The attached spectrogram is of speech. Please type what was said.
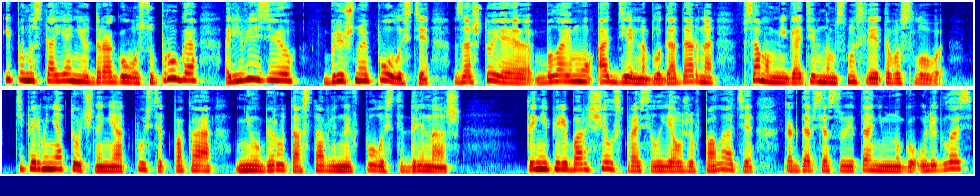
и по настоянию дорогого супруга ревизию брюшной полости, за что я была ему отдельно благодарна в самом негативном смысле этого слова – Теперь меня точно не отпустят, пока не уберут оставленный в полости дренаж. «Ты не переборщил?» — спросила я уже в палате, когда вся суета немного улеглась,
